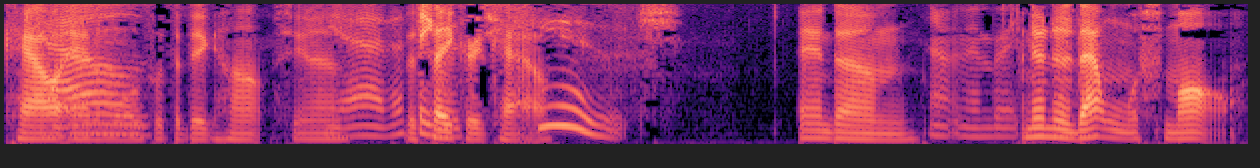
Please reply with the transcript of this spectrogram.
cow animals with the big humps. You know, Yeah, that the thing sacred was cow. huge. And um, I don't remember it. no, no, that one was small.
